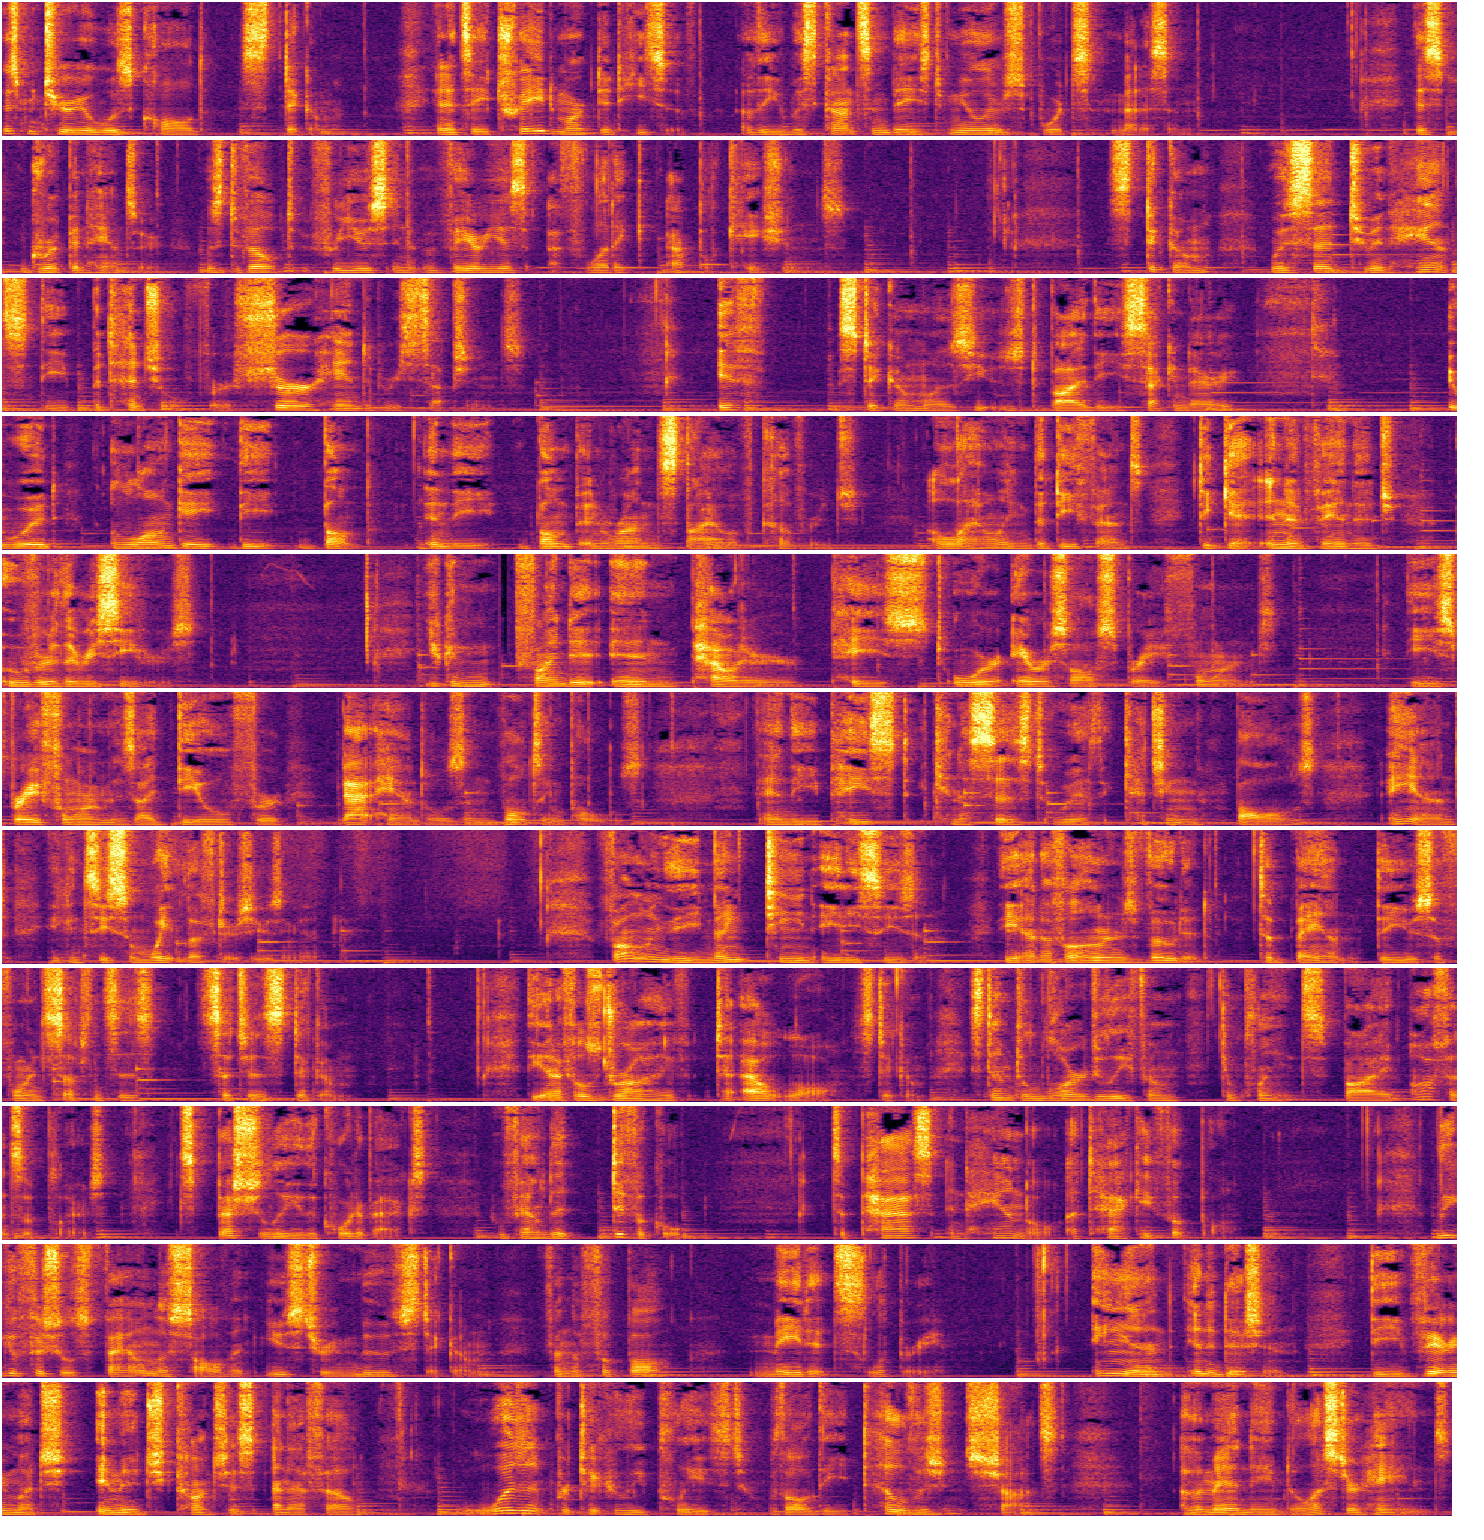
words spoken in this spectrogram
This material was called Stickum, and it's a trademarked adhesive of the Wisconsin based Mueller Sports Medicine. This grip enhancer was developed for use in various athletic applications. Stickum was said to enhance the potential for sure handed receptions. If Stickum was used by the secondary, it would elongate the bump in the bump and run style of coverage, allowing the defense to get an advantage over the receivers. You can find it in powder, paste, or aerosol spray forms. The spray form is ideal for bat handles and vaulting poles, and the paste can assist with catching balls, and you can see some weightlifters using it. Following the 1980 season, the NFL owners voted to ban the use of foreign substances such as stickum. The NFL's drive to outlaw Stickum stemmed largely from complaints by offensive players, especially the quarterbacks, who found it difficult to pass and handle a tacky football. League officials found the solvent used to remove Stickum from the football made it slippery. And in addition, the very much image conscious NFL wasn't particularly pleased with all the television shots of a man named Lester Hayes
